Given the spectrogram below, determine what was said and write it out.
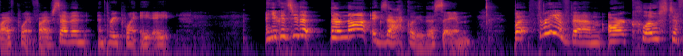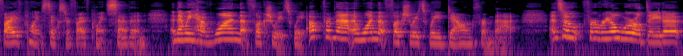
5.57, and 3.88. And you can see that they're not exactly the same, but three of them are close to 5.6 or 5.7. And then we have one that fluctuates way up from that and one that fluctuates way down from that. And so for real world data,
